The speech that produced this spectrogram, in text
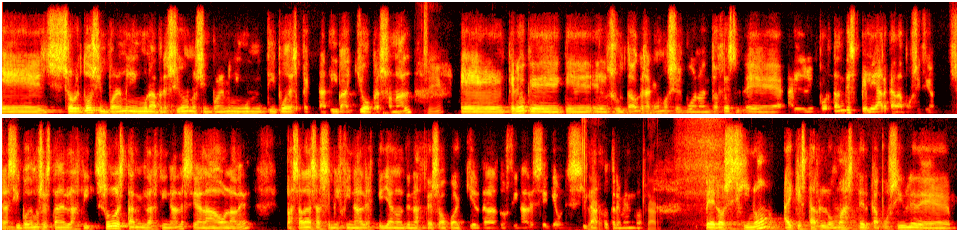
eh, sobre todo sin ponerme ninguna presión o sin ponerme ningún tipo de expectativa yo personal, eh, creo que, el resultado que saquemos es bueno. Entonces, eh, lo importante es pelear cada posición. O sea, si podemos estar en las solo estar en las finales, sea la A o la B, pasadas esas semifinales que ya nos den acceso a cualquier de las dos finales, sería un exitazo tremendo. Pero si no, hay que estar lo más cerca posible de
